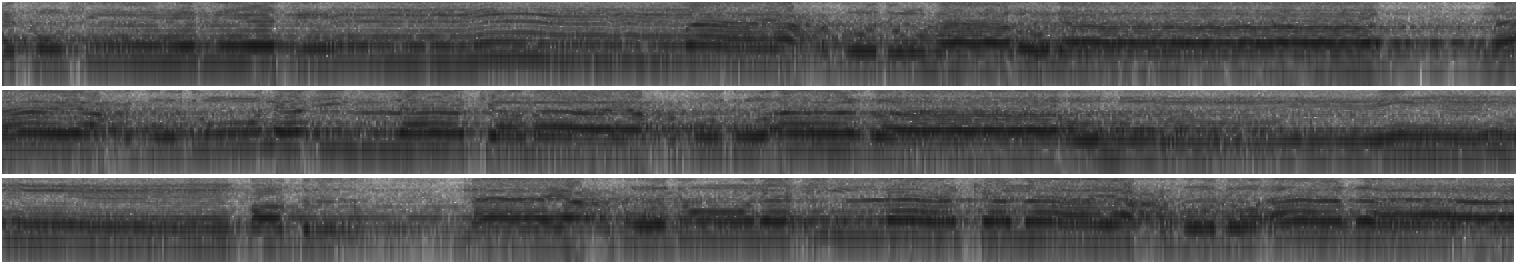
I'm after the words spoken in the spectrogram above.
تك في مرية مما يعبد هؤلاء ما يعبدون إلا كما يعبد آباؤهم من قبل ما يعبدون إلا كما يعبد آباؤهم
